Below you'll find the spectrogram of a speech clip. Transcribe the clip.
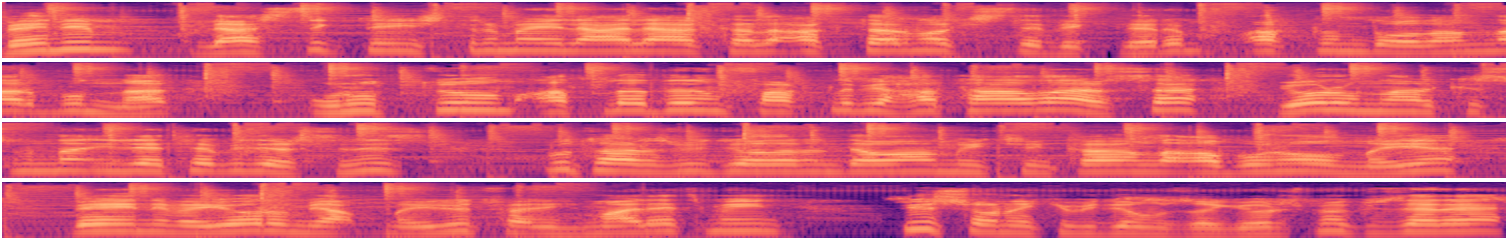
Benim lastik değiştirme ile alakalı aktarmak istediklerim aklımda olanlar bunlar. Unuttuğum, atladığım farklı bir hata varsa yorumlar kısmından iletebilirsiniz. Bu tarz videoların devamı için kanala abone olmayı, beğeni ve yorum yapmayı lütfen ihmal etmeyin. Bir sonraki videomuzda görüşmek üzere.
